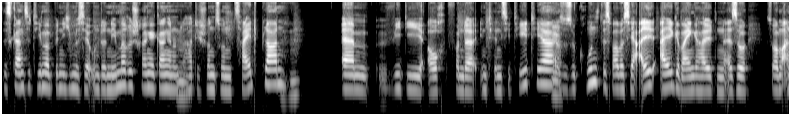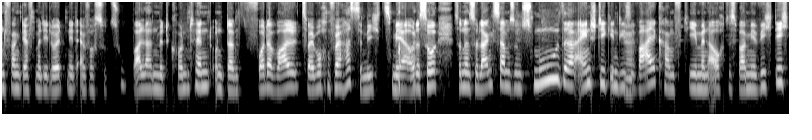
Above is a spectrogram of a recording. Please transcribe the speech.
das ganze Thema bin ich immer sehr unternehmerisch rangegangen und Mhm. da hatte ich schon so einen Zeitplan, Mhm. ähm, wie die auch von der Intensität her, Ja. also so Grund, das war aber sehr all, allgemein gehalten. Also so am Anfang darf man die Leute nicht einfach so zuballern mit Content und dann vor der Wahl, zwei Wochen vorher hast du nichts mehr oder so, sondern so langsam so ein smoother Einstieg in diese Ja. Wahlkampfthemen auch, das war mir wichtig.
